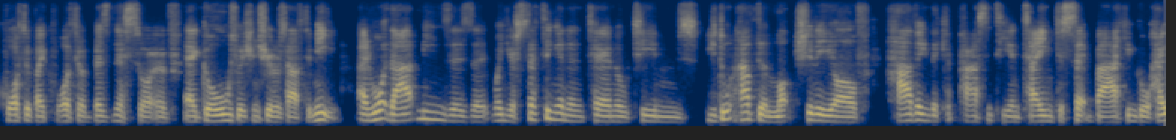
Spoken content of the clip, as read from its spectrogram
quarter by quarter business sort of uh, goals which insurers have to meet. And what that means is that when you're sitting in internal teams, you don't have the luxury of having the capacity and time to sit back and go, how,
